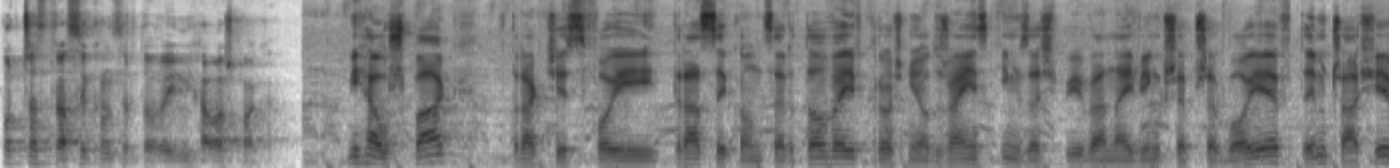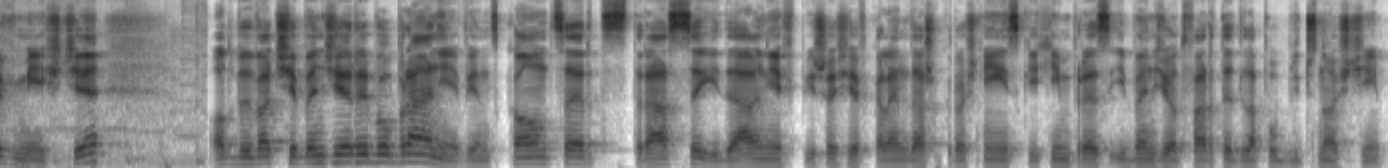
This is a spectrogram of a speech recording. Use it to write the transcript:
podczas trasy koncertowej Michała Szpaka. Michał Szpak w trakcie swojej trasy koncertowej w Krośnie Odrzańskim zaśpiewa największe przeboje. W tym czasie w mieście odbywać się będzie rybobranie, więc koncert z trasy idealnie wpisze się w kalendarz krośnieńskich imprez i będzie otwarty dla publiczności.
